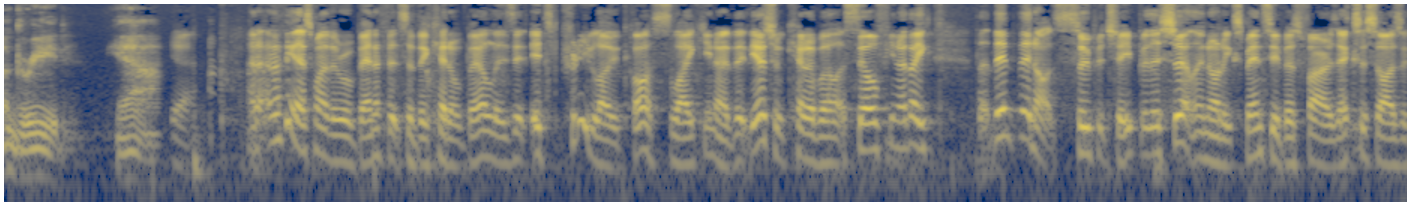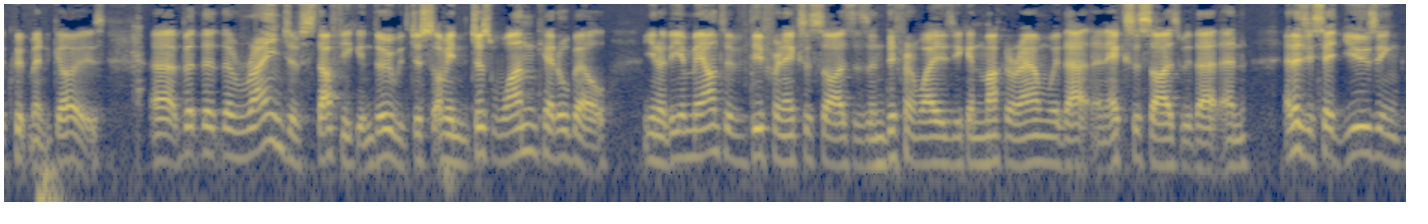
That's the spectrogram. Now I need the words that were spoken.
Agreed. Yeah. Yeah. And I think that's one of the real benefits of the kettlebell is it, it's pretty low cost. Like you know, the, the actual kettlebell itself, you know, they they're, they're not super cheap, but they're certainly not expensive as far as exercise equipment goes. Uh, but the the range of stuff you can do with just, I mean, just one kettlebell. You know, the amount of different exercises and different ways you can muck around with that and exercise with that, and and as you said, using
